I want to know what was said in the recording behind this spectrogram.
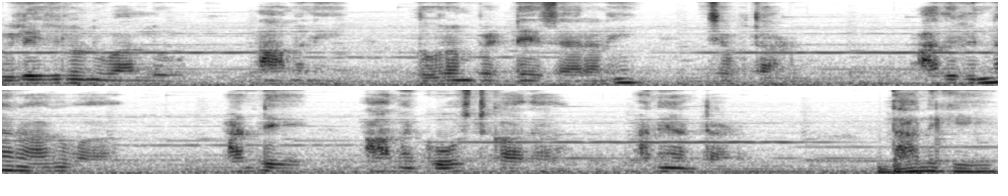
విలేజ్లోని వాళ్ళు ఆమెని దూరం పెట్టేశారని చెబుతాడు. అది విన్న రాఘవ అంటే ఆమె గోస్ట్ కాదా అని అంటాడు. దానికి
